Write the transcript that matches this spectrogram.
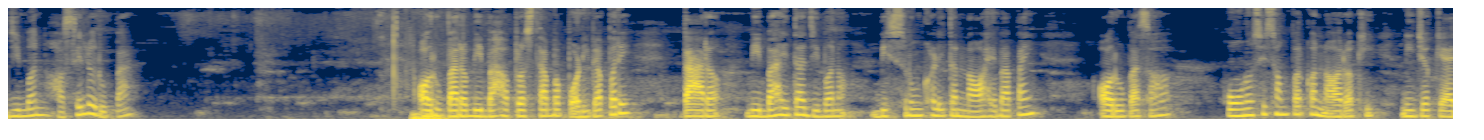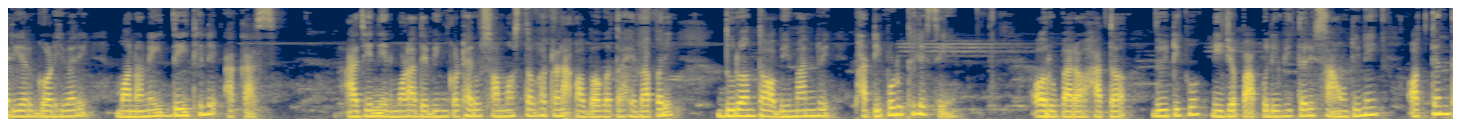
ଜୀବନ ହସେଲୋ ରୂପା। ଅରୂପାର ବିବାହ ପ୍ରସ୍ତାବ ପଡ଼ିବା ପରେ ତା'ର ବିବାହିତା ଜୀବନ ବିଶୃଙ୍ଖଳିତ ନ ହେବା ପାଇଁ ଅରୂପା ସହ କୌଣସି ସମ୍ପର୍କ ନ ରଖି ନିଜ କ୍ୟାରିୟର ଗଢ଼ିବାରେ ମନନେଇ ଦେଇଥିଲେ ଆକାଶ। ଆଜି ନିର୍ମଳା ଦେବୀଙ୍କଠାରୁ ସମସ୍ତ ଘଟଣା ଅବଗତ ହେବା ପରେ ଦୁରନ୍ତ ଅଭିମାନରେ ଫାଟି ପଡ଼ୁଥିଲେ ସେ। ଅରୂପାର ହାତ ଦୁଇଟିକୁ ନିଜ ପାପୁଲି ଭିତରେ ସାଉଁଟି ନେଇ ଅତ୍ୟନ୍ତ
